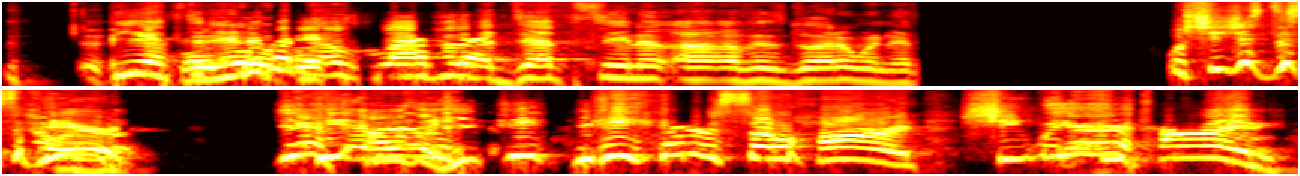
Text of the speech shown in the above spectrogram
P.S. Well, Did anybody else laugh at that death scene of, of his daughter when it, Well, she just disappeared. Yeah, he, I was like, he, he, he hit her so hard, she went Yeah. through time.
